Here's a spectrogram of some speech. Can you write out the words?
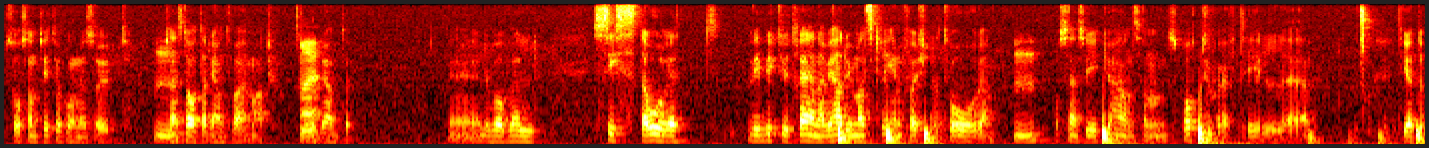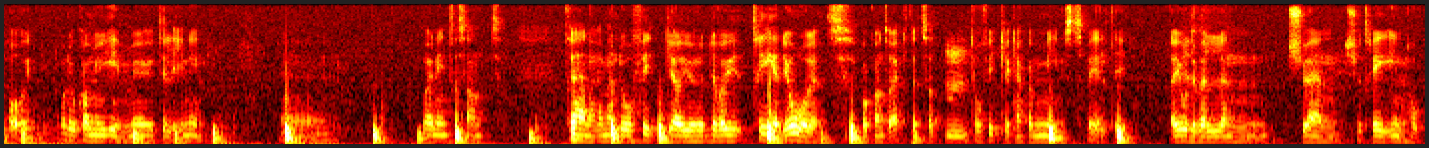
Så som situationen såg ut. Mm. Sen startade jag inte varje match. Det Nej. jag inte. Eh, Det var väl sista året, vi bytte ju tränare, vi hade ju Mats Gren första två åren. Mm. Och sen så gick ju han som sportchef till, eh, till Göteborg. Och då kom ju Jimmy Thelin in. Var en intressant tränare men då fick jag ju, det var ju tredje året på kontraktet så Mm. då fick jag kanske minst speltid. Jag gjorde väl en 21-23 inhopp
